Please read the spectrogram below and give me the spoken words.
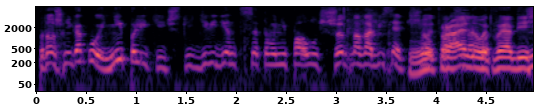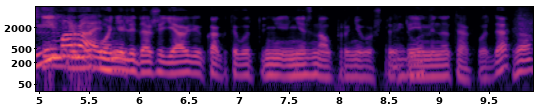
потому что никакой ни политический дивиденд с этого не получишь, это надо объяснять, что Ну, это правильно, вот вы объяснили, Не мы поняли, даже я как-то вот не, не знал про него, что это Вот. именно так вот, да? Да.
